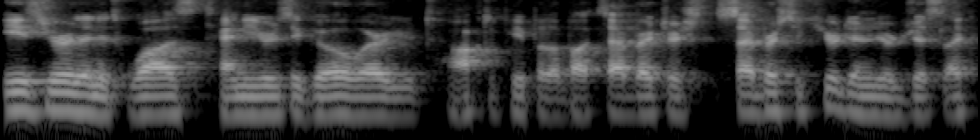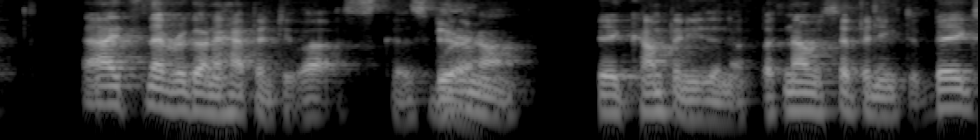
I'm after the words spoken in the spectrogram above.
easier than it was 10 years ago, where you talk to people about cyber cybersecurity and you're just like, ah, it's never going to happen to us because we're not big companies enough. But now it's happening to big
